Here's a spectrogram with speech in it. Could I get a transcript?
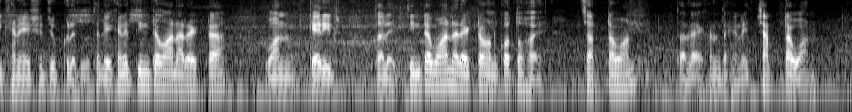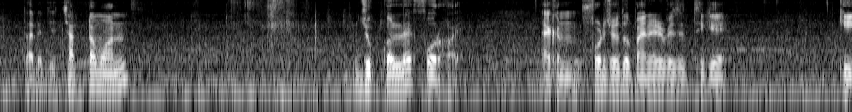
এখানে এসে যোগ করে দেবো। তাহলে এখানে তিনটা ওয়ান আর একটা ওয়ান ক্যারির তাহলে তিনটা ওয়ান আর একটা ওয়ান কত হয়? চারটা ওয়ান তাহলে এখন দেখেন এই চারটা ওয়ান তাহলে যে চারটা ওয়ান যোগ করলে ফোর হয়। এখন ফোর যেহেতু বাইনারি বেজের থেকে কি?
